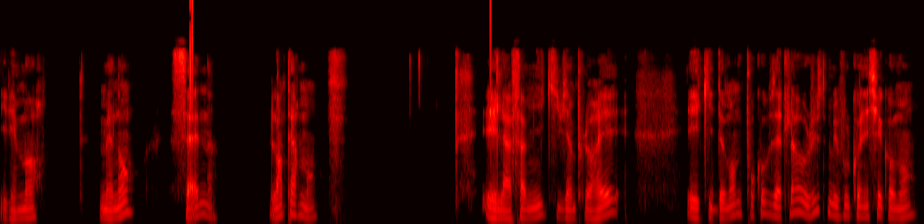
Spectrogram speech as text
Il est mort. Maintenant, scène, l'enterrement. Et la famille qui vient pleurer, et qui demande pourquoi vous êtes là au juste, mais vous le connaissiez comment?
